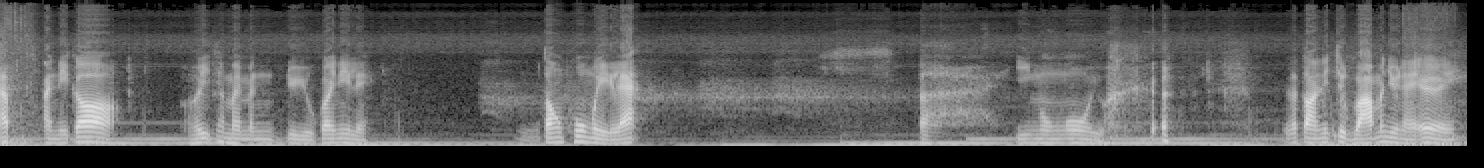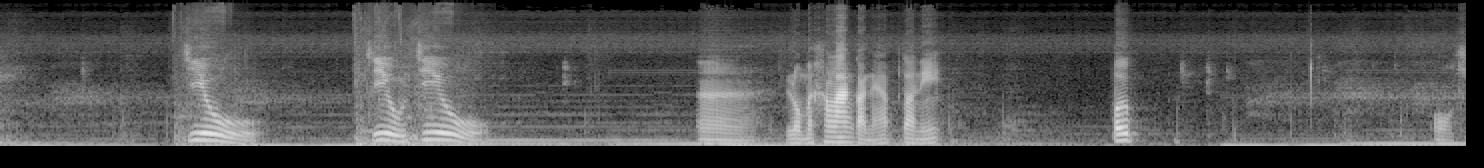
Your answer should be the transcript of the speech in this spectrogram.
ครับ อันนี้ก็ เฮ้ยทำไมมันอยู่ๆก็ไอ้นี่เลย ต้องพุ่งไปอีกแล้วยิงโง่ๆอยู่ แล้วตอนนี้จุดวาร์มันอยู่ไหนเอ่ย จิ้ว จิ้วจิ้วอ่า ลงไปข้างล่างก่อนนะครับ ตอนนี้ ปึ๊บ โอเค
